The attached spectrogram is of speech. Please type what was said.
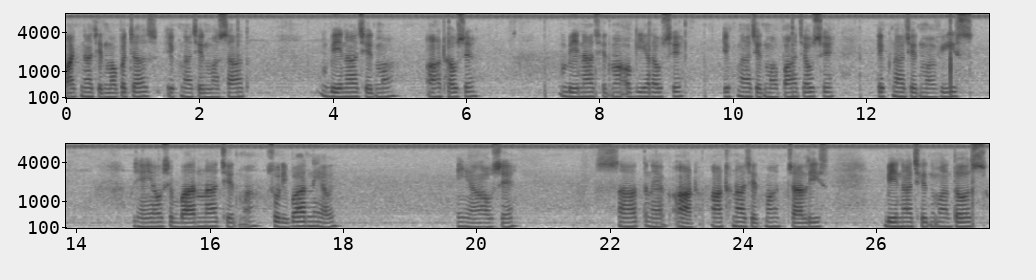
પાંચના છેદમાં પચાસ, એકના છેદમાં સાત, બેના છેદમાં આઠ આવશે, બેના છેદમાં અગિયાર આવશે, એકના છેદમાં પાંચ આવશે, એકના છેદમાં વીસ, પછી અહીંયા આવશે બારના છેદમાં, સોરી, બાર નહીં આવે, અહીંયા આવશે સાત ને આઠ, આઠના છેદમાં ચાલીસ, બેના છેદમાં દસ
